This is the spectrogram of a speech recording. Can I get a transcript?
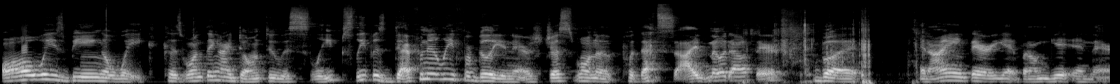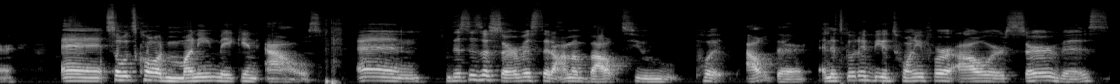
always being awake. Because one thing I don't do is sleep. Sleep is definitely for billionaires. Just want to put that side note out there. But, and I ain't there yet, but I'm getting there. And so it's called Money Making Owls. And this is a service that I'm about to put out there. And it's going to be a 24 hour service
